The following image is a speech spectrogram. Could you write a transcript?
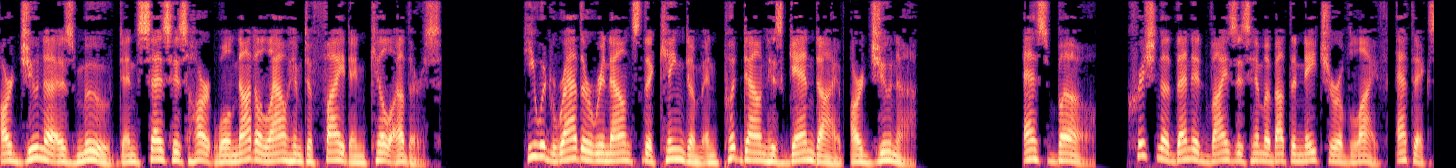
Arjuna is moved and says his heart will not allow him to fight and kill others. He would rather renounce the kingdom and put down his Gandiva Arjuna's bow. Krishna then advises him about the nature of life, ethics,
